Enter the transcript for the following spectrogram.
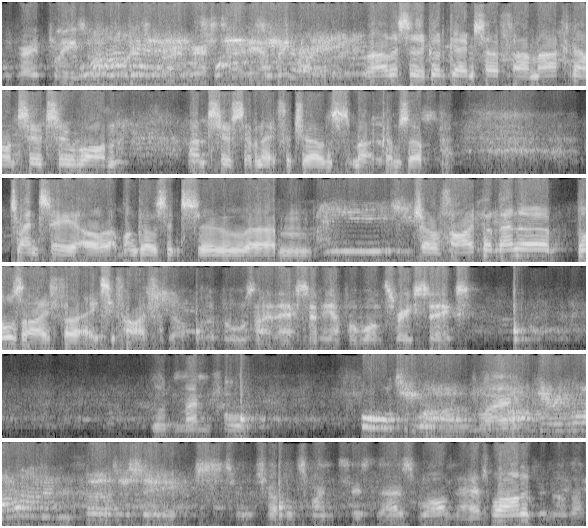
be very pleased with the way progress, today, I think. Well, this is a good game so far. Mark now on 2-2-1 and 2-7-8 for Jones as Mark comes up. 20. Oh, that one goes into um, treble 5, but then a bullseye for 85. Shot for the bullseye there, setting up a 1-3-6. Good mental. 41. Play. Hockey require 136. Two treble 20s. There's one. There's one. There's Another.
